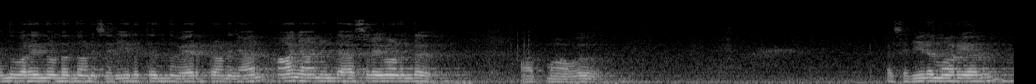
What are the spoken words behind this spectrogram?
എന്ന് പറയുന്നുണ്ട് എന്താണ്? ശരീരത്തിൽ നിന്ന് വേറിട്ടാണ് ഞാൻ. ആ ഞാനിന്റെ ആശ്രയമാണെന്ത്? ആത്മാവ്. ശരീരം മാറിയാലും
